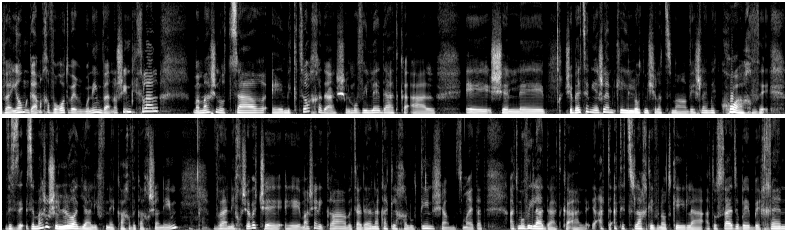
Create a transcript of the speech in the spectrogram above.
והיום גם החברות והארגונים ואנשים בכלל, ממש נוצר אה, מקצוע חדש של מובילי דעת קהל, אה, של, אה, שבעצם יש להם קהילות משל עצמם, ויש להם כוח, ו, וזה זה משהו שלא היה לפני כך וכך שנים. ואני חושבת שמה שנקרא בצעדי ענק, את לחלוטין שם. זאת אומרת, את, את מובילה דעת קהל, את, את הצלחת לבנות קהילה, את עושה את זה בחן.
